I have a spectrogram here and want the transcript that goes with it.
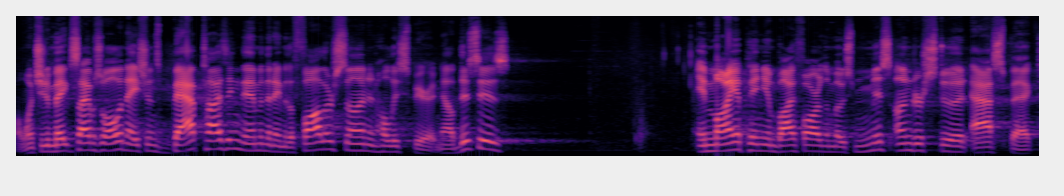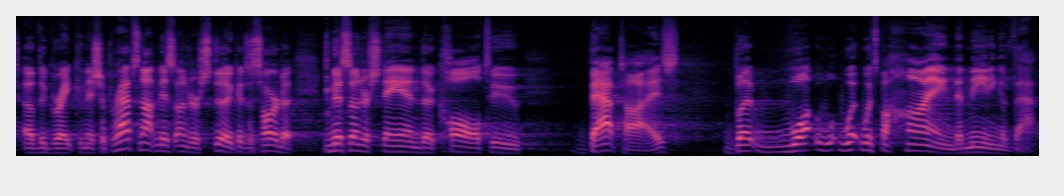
I want you to make disciples of all the nations, baptizing them in the name of the Father, Son, and Holy Spirit. Now, this is, in my opinion, by far the most misunderstood aspect of the Great Commission. Perhaps not misunderstood, because it's hard to misunderstand the call to baptize, but what, what, what's behind the meaning of that?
